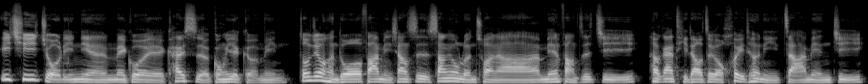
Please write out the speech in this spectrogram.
一七九零年，美国也开始了工业革命，中间有很多发明，像是商用轮船啊、棉纺织机，还有刚才提到这个惠特尼轧棉机。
